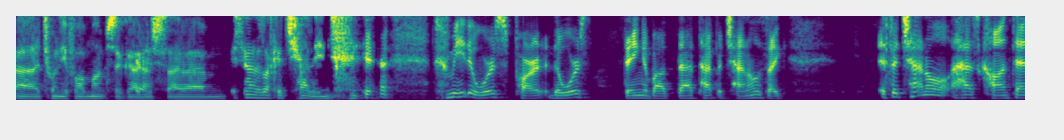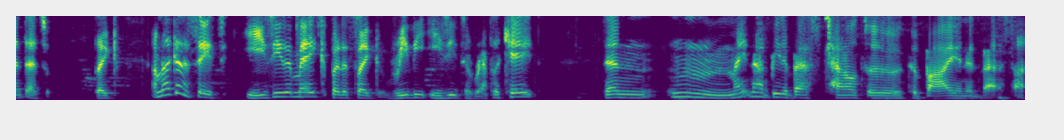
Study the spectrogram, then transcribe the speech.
uh, 24 months ago. Yeah. So um, it sounds like a challenge. yeah. To me, the worst part, the worst thing about that type of channel is like if a channel has content that's like I'm not going to say it's easy to make, but it's like really easy to replicate, then mm, might not be the best channel to to buy and invest on,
